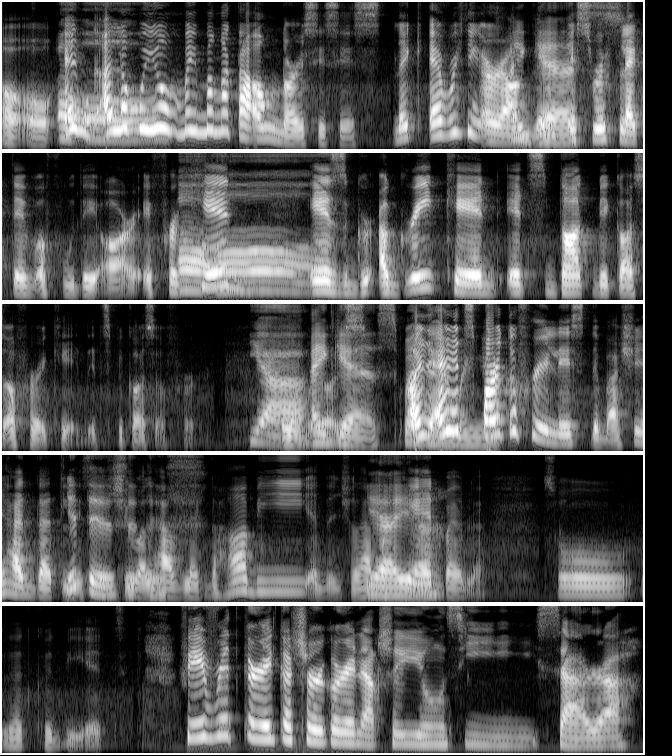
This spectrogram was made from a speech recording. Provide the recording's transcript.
Oo. Oo. And alam mo yung may mga taong narcissist. Like everything around them guess. is reflective of who they are. If her Oo. kid is gr- a great kid, it's not because of her kid. It's because of her. yeah. Alam mo I yun. guess. And, Pwede and naman it's part of her list, diba? She had that It list that is, she it will have is. like the hobby and then she'll have Yeah, a kid, yeah. blah, blah. So, that could be it. Favorite caricature ko rin actually yung si Sarah.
